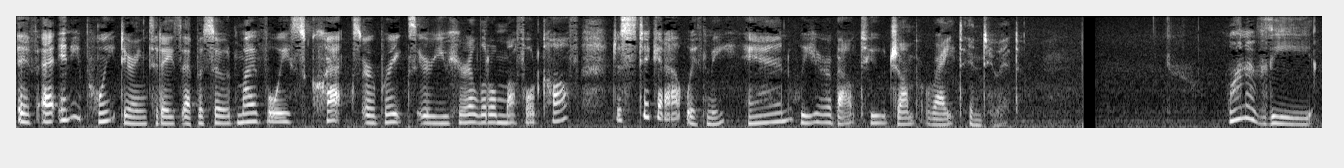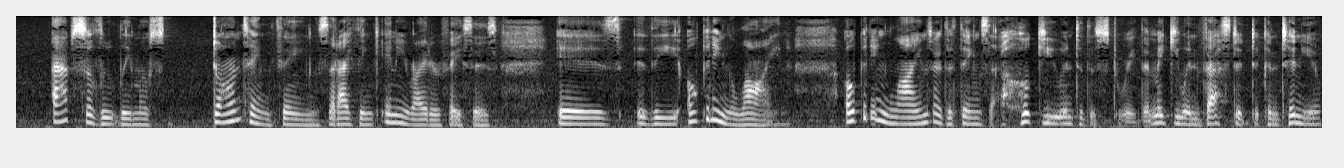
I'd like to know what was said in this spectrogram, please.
if at any point during today's episode my voice cracks or breaks or you hear a little muffled cough, just stick it out with me and we are about to jump right into it. One of the absolutely most daunting things that I think any writer faces is the opening line. Opening lines are the things that hook you into the story, that make you invested to continue,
